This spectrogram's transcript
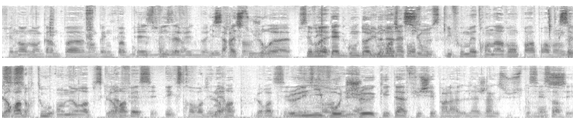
Feyenoord n'en gagne pas, n'en gagne pas beaucoup. PSV, ils avaient une bonne. Et ça reste toujours c'est vrai. tête gondole de la nation. Ce qu'il faut mettre en avant par rapport à Van c'est surtout en Europe. Ce qu'il a fait, c'est extraordinaire. L'Europe, le niveau de jeu qui était affiché par l'Ajax justement, c'est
